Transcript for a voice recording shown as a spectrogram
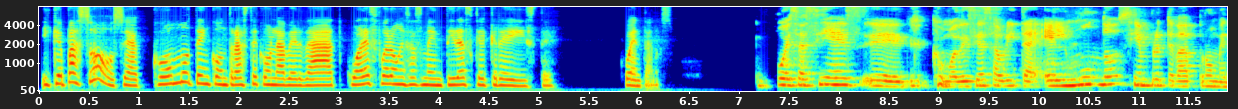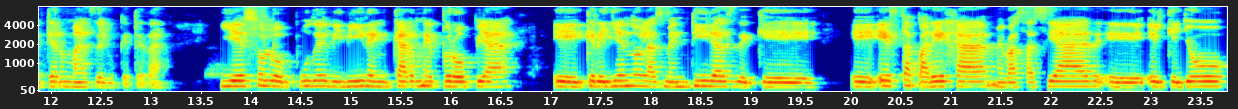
¿Y, qué pasó? O sea, ¿cómo te encontraste con la verdad? ¿Cuáles fueron esas mentiras que creíste? Cuéntanos. Pues así es, eh, como decías ahorita, el mundo siempre te va a prometer más de lo que te da. Y eso lo pude vivir en carne propia, eh, creyendo las mentiras de que eh, esta pareja me va a saciar, eh, el que yo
